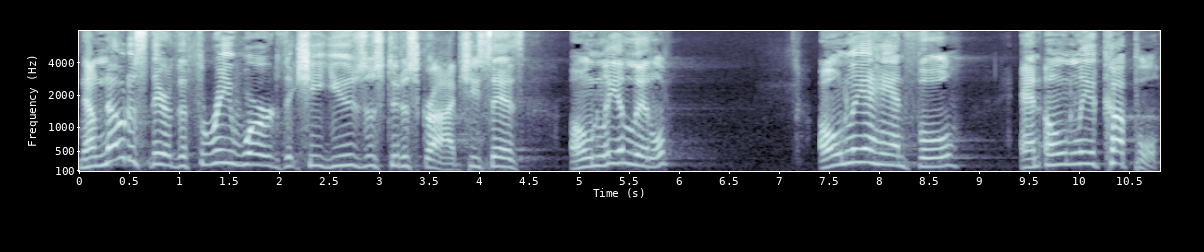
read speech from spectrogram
Now notice there the three words that she uses to describe. She says, only a little, only a handful, and only a couple.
